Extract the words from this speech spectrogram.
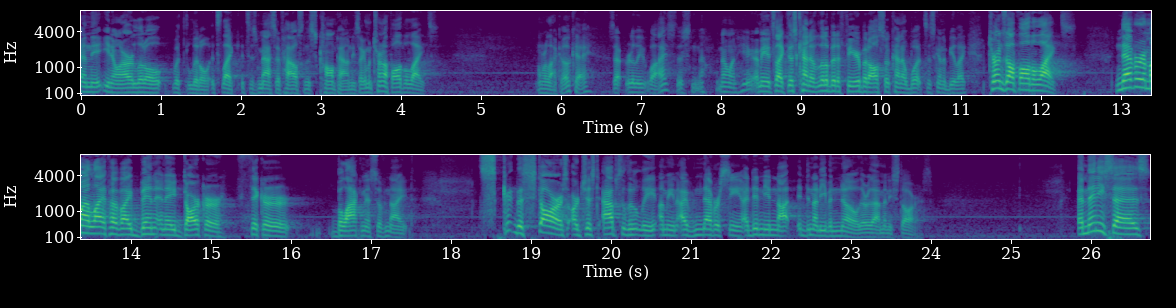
And the, you know, our little, with little, it's like, it's this massive house and this compound. He's like, I'm gonna turn off all the lights. And we're like, okay, is that really wise? There's no, no one here. I mean, it's like this kind of little bit of fear, but also kind of what's this gonna be like? Turns off all the lights. Never in my life have I been in a darker, thicker blackness of night. The stars are just absolutely, I mean, I've never seen, I didn't even not, did not even know there were that many stars. And then he says,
